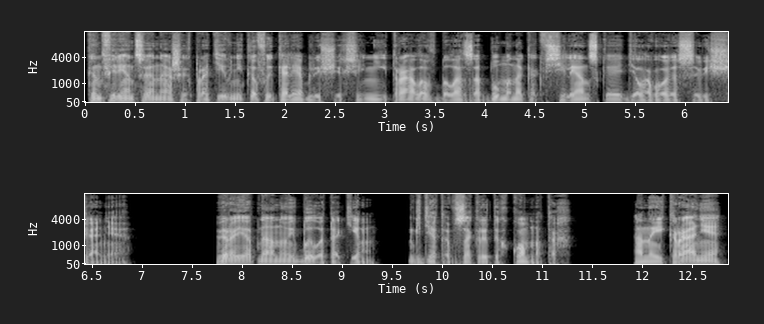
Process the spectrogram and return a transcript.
Конференция наших противников и колеблющихся нейтралов была задумана как вселенское деловое совещание. Вероятно, оно и было таким, где-то в закрытых комнатах. А на экране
